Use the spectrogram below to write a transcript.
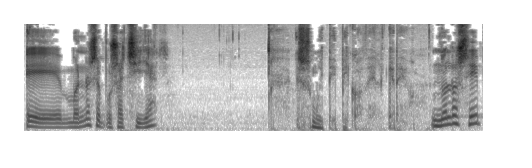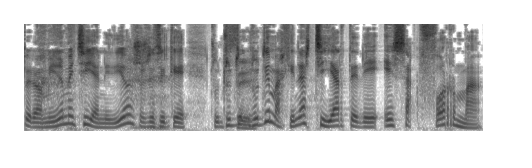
eh, bueno, se puso a chillar. Eso es muy típico de él, creo. No lo sé, pero a mí no me chilla ni Dios. Es decir, que tú, tú- Sí. tú te imaginas chillarte de esa forma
